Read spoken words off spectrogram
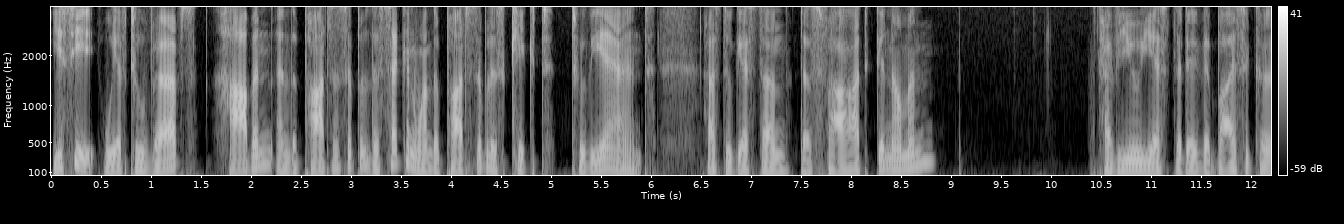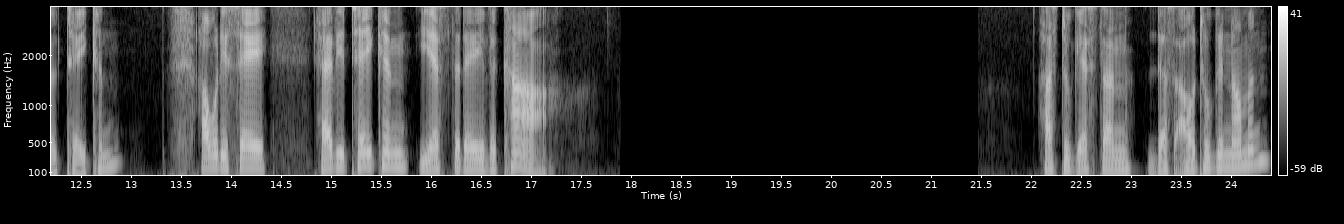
You see, we have two verbs, haben and the participle. The second one, the participle, is kicked to the end. Hast du gestern das Fahrrad genommen? Have you yesterday the bicycle taken? How would you say, have you taken yesterday the car? Hast du gestern das Auto genommen?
